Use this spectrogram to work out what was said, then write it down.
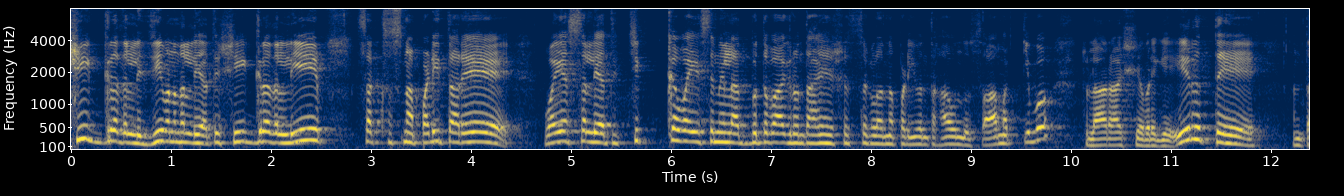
ಶೀಘ್ರದಲ್ಲಿ, ಜೀವನದಲ್ಲಿ ಅತಿ ಶೀಘ್ರದಲ್ಲಿ ಸಕ್ಸಸ್ನ ಪಡಿತಾರೆ. ವಯಸ್ಸಲ್ಲಿ ಅತಿ ಚಿಕ್ಕ ವಯಸ್ಸಿನಲ್ಲಿ ಅದ್ಭುತವಾಗಿರುವಂತಹ ಯಶಸ್ಸುಗಳನ್ನು ಪಡೆಯುವಂತಹ ಒಂದು ಸಾಮರ್ಥ್ಯವು ತುಲಾರಾಶಿಯವರಿಗೆ ಇರುತ್ತೆ ಅಂತ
